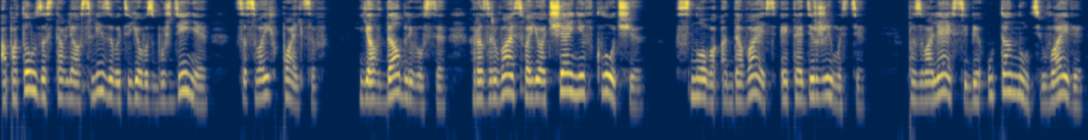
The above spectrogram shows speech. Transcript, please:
а потом заставлял слизывать ее возбуждение со своих пальцев. Я вдалбливался, разрывая свое отчаяние в клочья, снова отдаваясь этой одержимости, позволяя себе утонуть в Айве,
